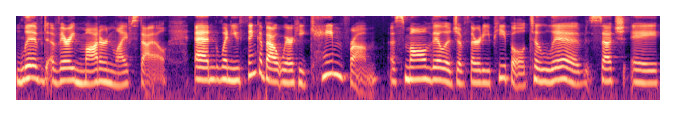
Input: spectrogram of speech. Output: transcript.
lived a very modern lifestyle. And when you think about where he came from, a small village of 30 people, to live such a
